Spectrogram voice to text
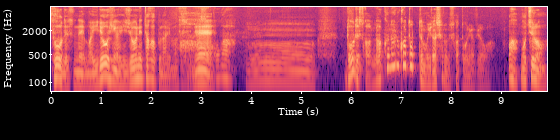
そうですね、まあ、医療費が非常に高くなりますしね。そこが。うんどうですか？亡くなる方ってもいらっしゃるんですか？糖尿病は。まあ、もちろん。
